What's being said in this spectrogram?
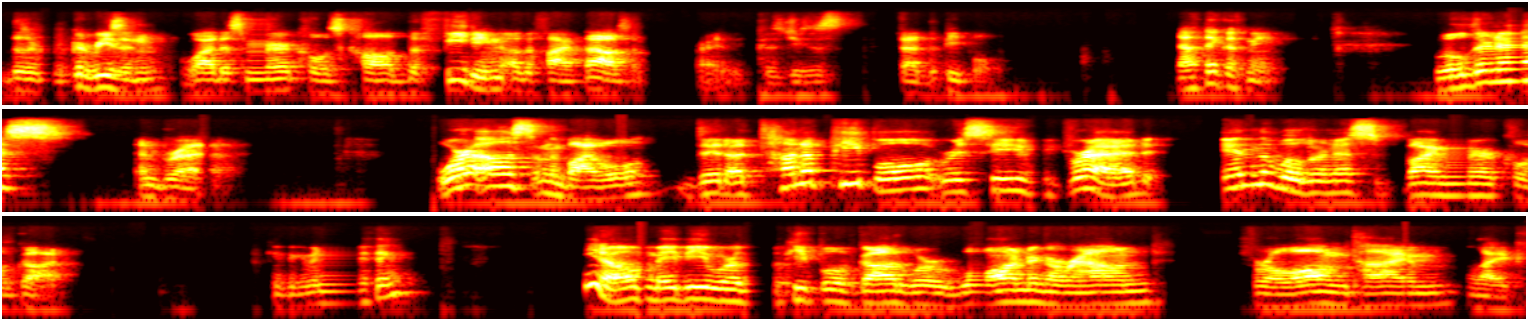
there's a good reason why this miracle is called the feeding of the 5,000, right? Because Jesus fed the people. Now, think with me wilderness and bread. Where else in the Bible did a ton of people receive bread in the wilderness by miracle of God? Can you think of anything? You know, maybe where the people of God were wandering around for a long time, like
